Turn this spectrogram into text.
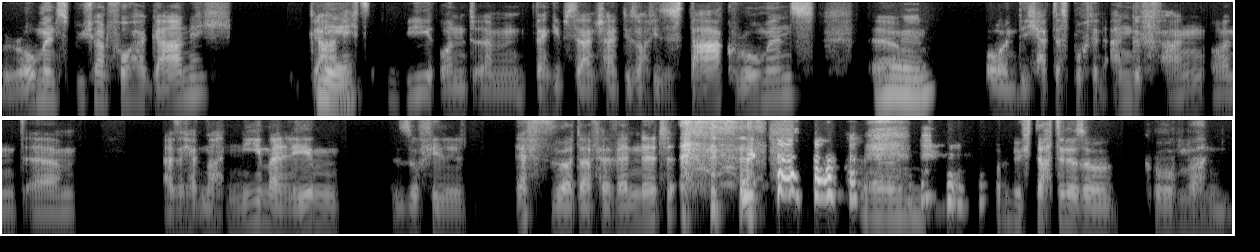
Romance-Büchern vorher gar nicht, gar Nee. nichts irgendwie. Und ähm, dann gibt es ja anscheinend noch dieses Dark Romance. Ähm, Mhm. und ich habe das Buch dann angefangen und ähm, also ich habe noch nie in meinem Leben so viel F-Wörter verwendet. Ähm, und ich dachte nur so, oh Mann,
